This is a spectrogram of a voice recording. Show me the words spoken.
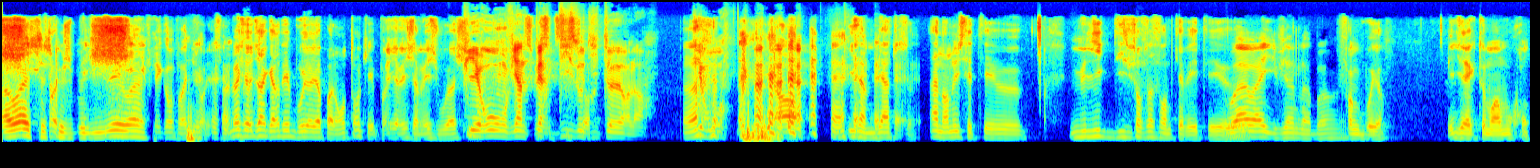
Ah ouais, c'est ce que je me disais, ouais. Moi, j'avais déjà regardé Boya il y a pas longtemps, qui avait jamais joué à Chypre. Pierrot, on vient de perdre c'est 10 histoire. auditeurs là. Non, Ils aiment bien tout ça. Ah non, lui, c'était euh, Munich 1860 qui avait été euh, Ouais, ouais, il vient de là-bas. Franck Boya. Et directement à Moucron.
